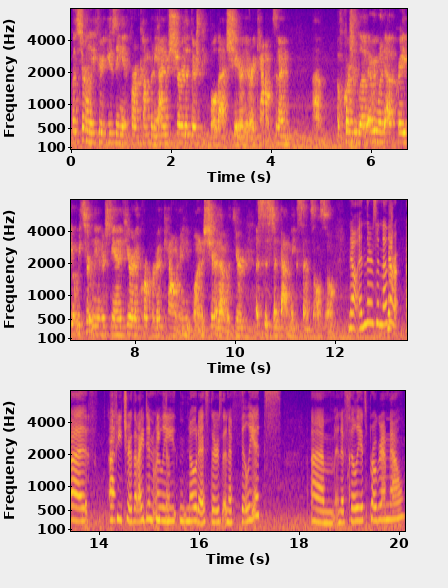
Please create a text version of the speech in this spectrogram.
but certainly if you're using it for a company, I'm sure that there's people that share their accounts. And I'm, um, of course, we'd love everyone to upgrade, but we certainly understand if you're at a corporate account and you want to share that with your assistant, that makes sense also. Now, and there's another uh, feature that I didn't really notice. There's an affiliates um, an affiliates program now?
